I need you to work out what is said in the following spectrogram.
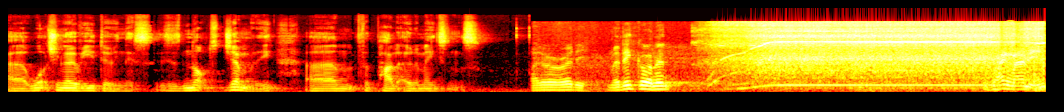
uh, watching over you doing this. This is not generally um, for pilot owner maintenance. Right already. Ready? Go on then. Hang around here,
